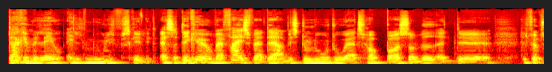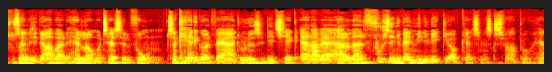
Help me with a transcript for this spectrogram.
Der kan man lave alt muligt forskelligt. Altså det kan jo være, faktisk være der, hvis du nu du er topboss og ved, at øh, 90% af dit arbejde handler om at tage telefonen, så kan det godt være, at du er nødt til lige at tjekke, er der, været- er der været et fuldstændig vanvittigt vigtigt opkald, som jeg skal svare på her.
